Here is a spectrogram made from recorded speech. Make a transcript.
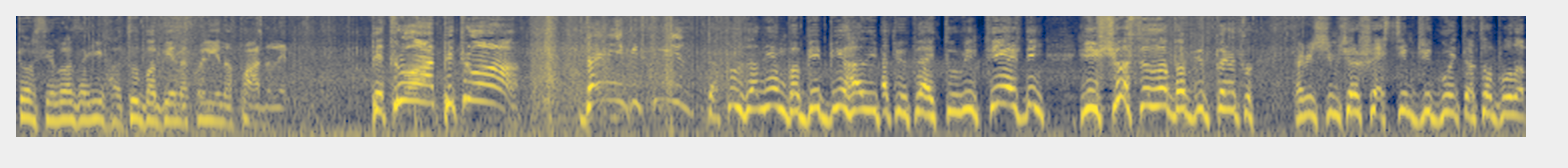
То в село заїхав, тут бабі на коліна падали. Петро, Петро! Дай мені підхвіст! Та тут за ним бабі бігали, а ти п'ять, то він тиждень, він що село бабі перед... Та він 76 сім джигуль, та то було,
